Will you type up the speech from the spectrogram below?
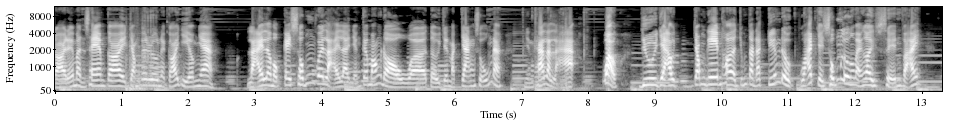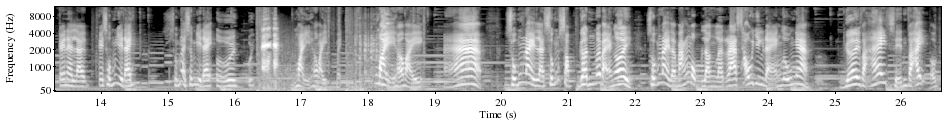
Rồi để mình xem coi trong cái rương này có gì không nha. Lại là một cây súng với lại là những cái món đồ uh, từ trên mặt trăng xuống nè. Nhìn khá là lạ. Wow, vừa vào trong game thôi là chúng ta đã kiếm được quá trời súng luôn các bạn ơi. Xịn vãi. Cây này là cây súng gì đây? Súng này súng gì đây? Ơi ui. Mày hả mày? Mày mày hả mày? À Súng này là súng sọc gân mấy bạn ơi. Súng này là bắn một lần là ra 6 viên đạn luôn nha. Ghê vãi, Xịn vãi. Ok,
